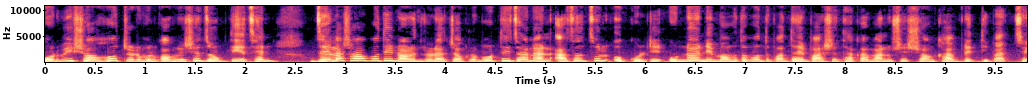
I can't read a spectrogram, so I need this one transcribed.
কর্মী সহ তৃণমূল কংগ্রেসে যোগ দিয়েছেন। জেলা সভাপতি নরেন্দ্রনাথ চক্রবর্তী জানান আসানসোল ও কুলটির উন্নয়নে মমতা বন্দ্যোপাধ্যায়ের পাশে থাকা মানুষের সংখ্যা বৃদ্ধি পাচ্ছে।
